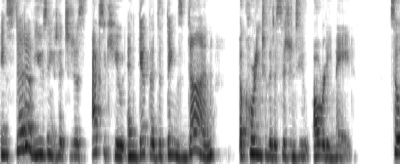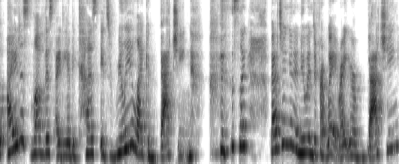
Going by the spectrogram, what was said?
instead of using it to, to just execute and get the, the things done according to the decisions you already made. So I just love this idea because it's really like batching. it's like batching in a new and different way, right? You're batching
